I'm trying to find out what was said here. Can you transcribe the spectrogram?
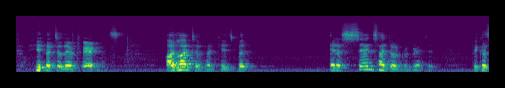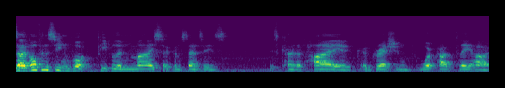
you know, to their parents. I'd like to have had kids, but in a sense I don't regret it because I've often seen what people in my circumstances, this kind of high ag- aggression, work hard, play hard,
